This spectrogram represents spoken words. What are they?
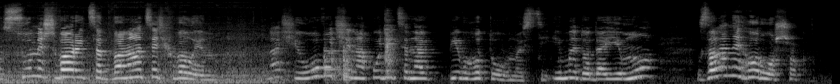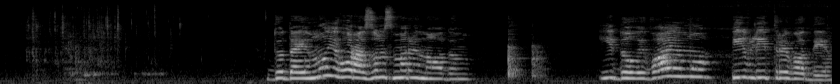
е, суміш вариться 12 хвилин. Наші овочі знаходяться на півготовності і ми додаємо зелений горошок. Додаємо його разом з маринадом і доливаємо пів літри води.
